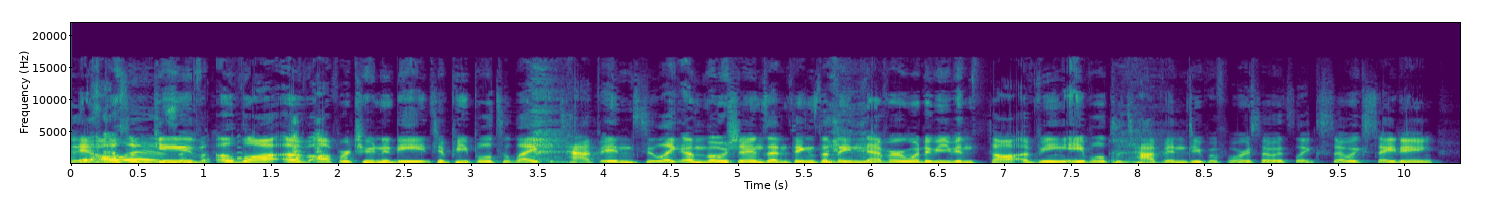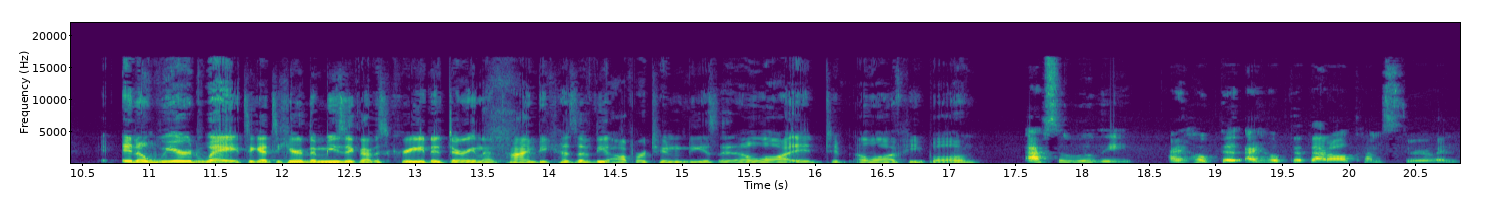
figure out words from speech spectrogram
it also gave a lot of opportunity to people to like tap into like emotions and things that they never would have even thought of being able to tap into before so it's like so exciting in a weird way to get to hear the music that was created during that time because of the opportunities it allotted to a lot of people Absolutely. I hope that I hope that that all comes through, and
